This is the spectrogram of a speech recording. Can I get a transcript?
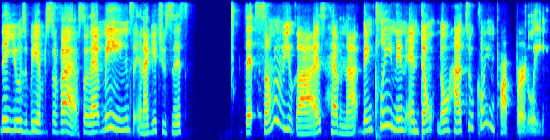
then you will be able to survive. So that means, and I get you, sis, that some of you guys have not been cleaning and don't know how to clean properly.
